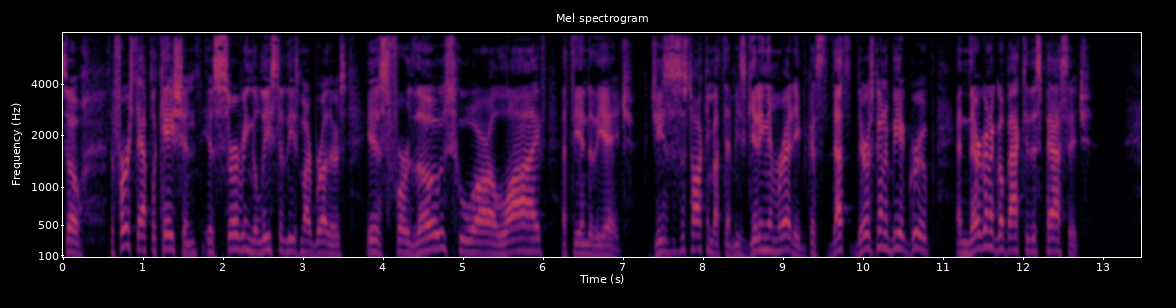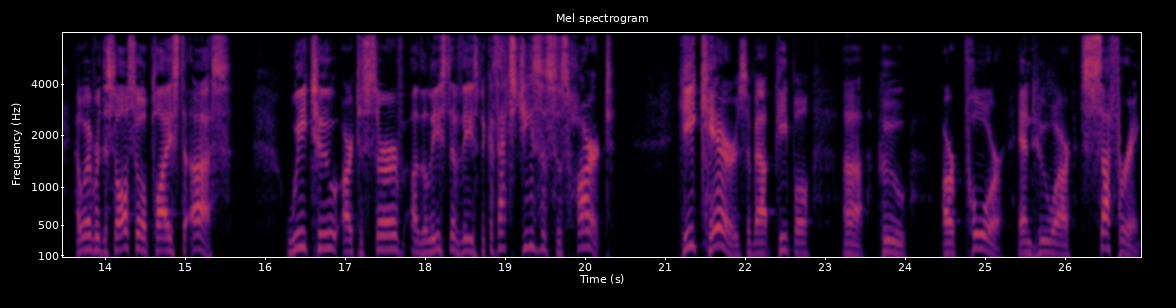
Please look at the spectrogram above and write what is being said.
So, the first application is serving the least of these, my brothers, is for those who are alive at the end of the age. Jesus is talking about them. He's getting them ready because there's going to be a group and they're going to go back to this passage. However, this also applies to us. We too are to serve the least of these because that's Jesus' heart. He cares about people uh, who are poor and who are suffering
